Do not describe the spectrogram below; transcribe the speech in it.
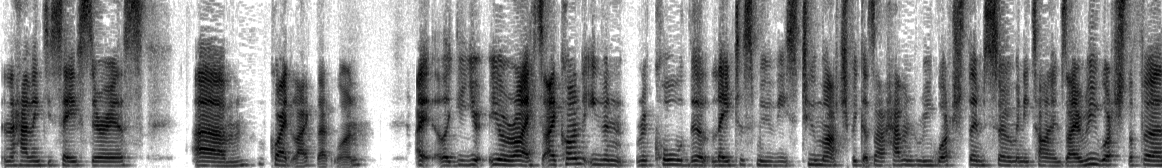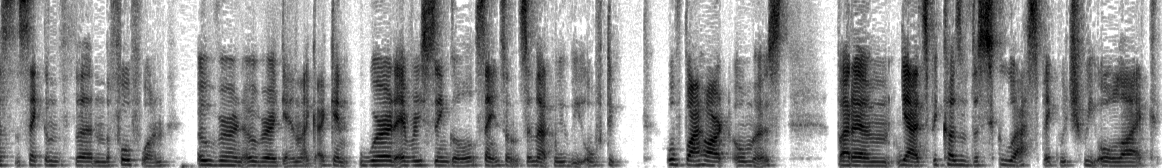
And having to save Sirius. Um, quite like that one. I like you're, you're right. I can't even recall the latest movies too much because I haven't rewatched them so many times. I rewatched the first, the second, the third, and the fourth one over and over again. Like I can word every single sentence in that movie off to off by heart almost. But um, yeah, it's because of the school aspect which we all like.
